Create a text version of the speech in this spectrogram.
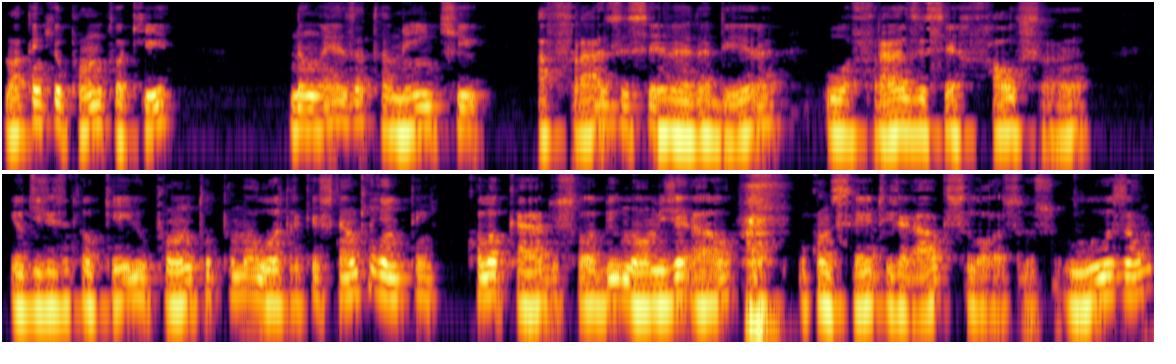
notem que o ponto aqui não é exatamente a frase ser verdadeira ou a frase ser falsa. Né? Eu desloquei o ponto para uma outra questão que a gente tem colocado sob o nome geral, o conceito geral que os filósofos usam,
